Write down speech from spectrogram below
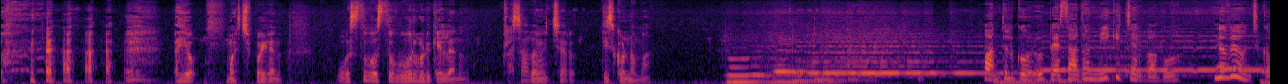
అయ్యో మర్చిపోయాను. వస్తూ వస్తూ ఊరు గుడికి వెళ్ళాను ప్రసాదం ఇచ్చారు. తీసుకోండమ్మా. పంతులు గోరు ప్రసాదం నీకిచ్చారు బాబు. నువ్వే ఉంచుకో.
